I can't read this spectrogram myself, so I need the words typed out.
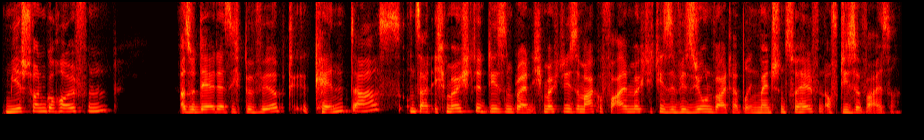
mir schon geholfen. Also der, der sich bewirbt, kennt das und sagt, ich möchte diesen Brand, ich möchte diese Marke, vor allem möchte ich diese Vision weiterbringen, Menschen zu helfen auf diese Weise.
